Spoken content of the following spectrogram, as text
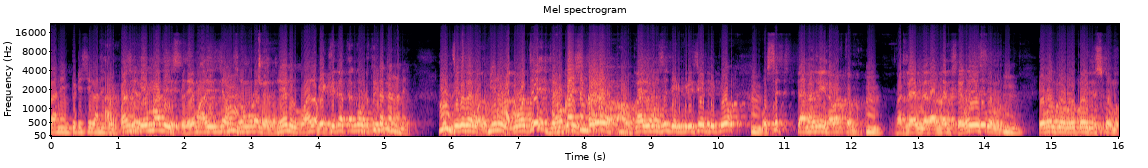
గానీ ఎంపీటీసీ గానీ ఏం ఆదేశిస్తుంది? ఏం ఆదేశించే అవసరం కూడా లేదు. లేదు వాళ్ళ వ్యక్తిగతంగా వ్యక్తిగతంగానే. మీరు కాకపోతే అవకాశం రావాలి. అవకాశం వస్తే జడ్పీటీసీ ఎంపీపీ వస్తే ఛాలెంజ్గా నిలబడుతున్నాం అట్లా ఏం లేదు. అందరికి సేవ చేస్తాము. ఏమంతో రూపాయి తీసుకోము.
